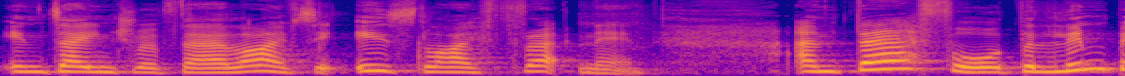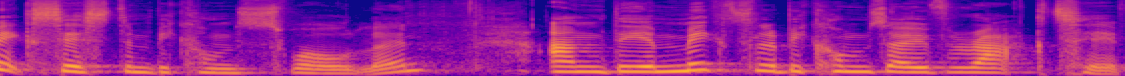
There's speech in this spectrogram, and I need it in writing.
in danger of their lives. It is life threatening. And therefore, the limbic system becomes swollen and the amygdala becomes overactive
